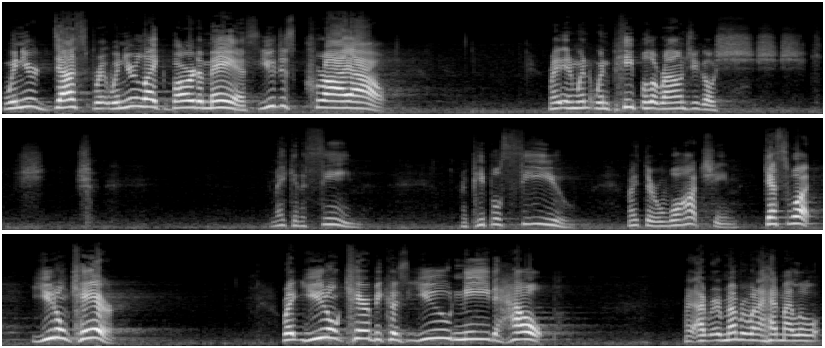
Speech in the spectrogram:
when you're desperate, when you're like Bartimaeus, you just cry out. Right? And when, when people around you go, shh, shh, shh, shh, you're making a scene. Right? People see you right? They're watching. Guess what? You don't care. Right? You don't care because you need help. Right? I remember when I had my little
